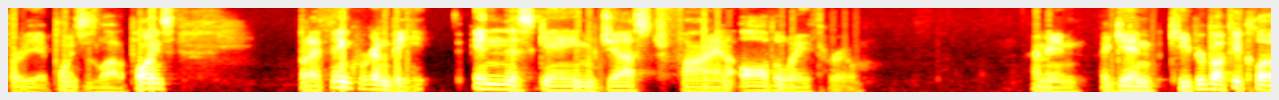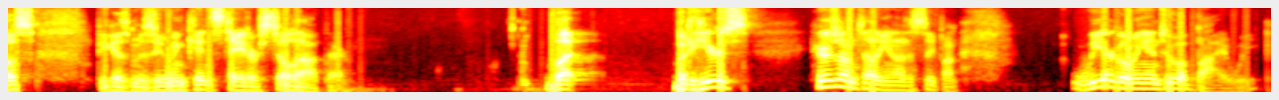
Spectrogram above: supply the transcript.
38 points is a lot of points, but I think we're going to be in this game just fine all the way through. I mean, again, keep your bucket close because Mizzou and Kent State are still out there. But but here's here's what I'm telling you not to sleep on we are going into a bye week,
